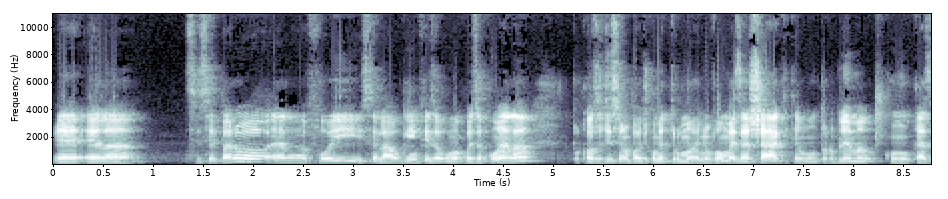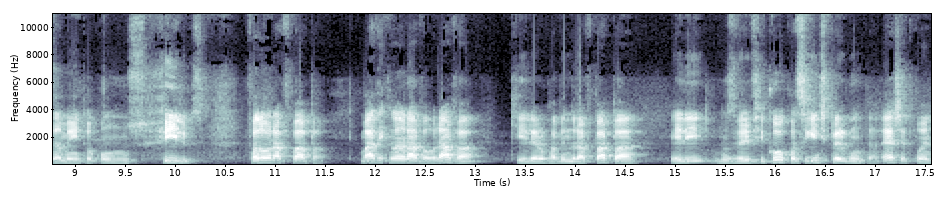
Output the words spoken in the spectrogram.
é, ela se separou, ela foi, sei lá, alguém fez alguma coisa com ela por causa disso não pode comer trumá. E não vão mais achar que tem algum problema com o casamento ou com os filhos. Falou Rav Papa. Bate que Rava. O Rava, que ele era o rabino Rav Papa, ele nos verificou com a seguinte pergunta: Eshet Kohen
